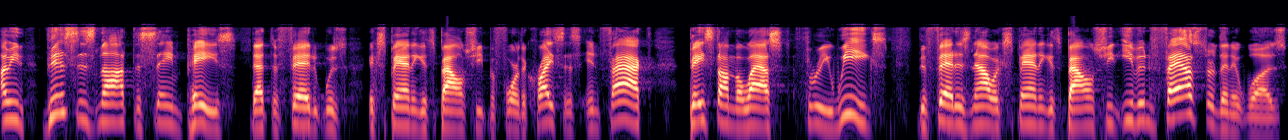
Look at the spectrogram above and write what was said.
I mean, this is not the same pace that the Fed was expanding its balance sheet before the crisis. In fact, based on the last three weeks, the Fed is now expanding its balance sheet even faster than it was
